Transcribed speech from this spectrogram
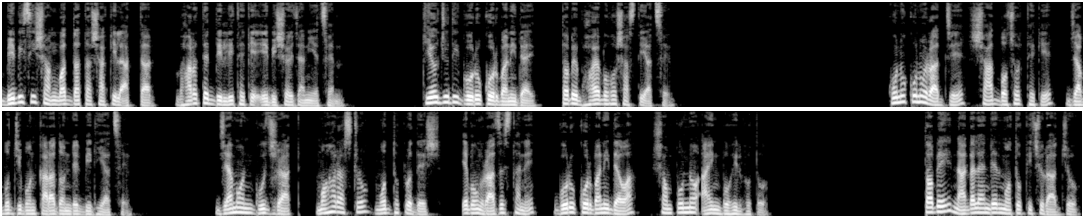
বিবিসি সংবাদদাতা শাকিল আক্তার ভারতের দিল্লি থেকে এ বিষয়ে জানিয়েছেন। কেউ যদি গরু কোরবানি দেয় তবে ভয়াবহ শাস্তি আছে। কোনো কোনো রাজ্যে সাত বছর থেকে যাবজ্জীবন কারাদণ্ডের বিধি আছে। যেমন গুজরাট, মহারাষ্ট্র, মধ্যপ্রদেশ এবং রাজস্থানে গরু কোরবানি দেওয়া সম্পূর্ণ আইন বহির্ভূত। তবে নাগাল্যান্ডের মতো কিছু রাজ্য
